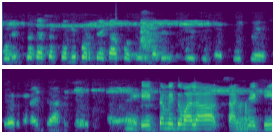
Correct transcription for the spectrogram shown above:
पोलीस प्रशासन कमी पडते का? कोथरूडमध्ये इतकी शहर म्हणायचं आणि एक तर मी तुम्हाला सांगते की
